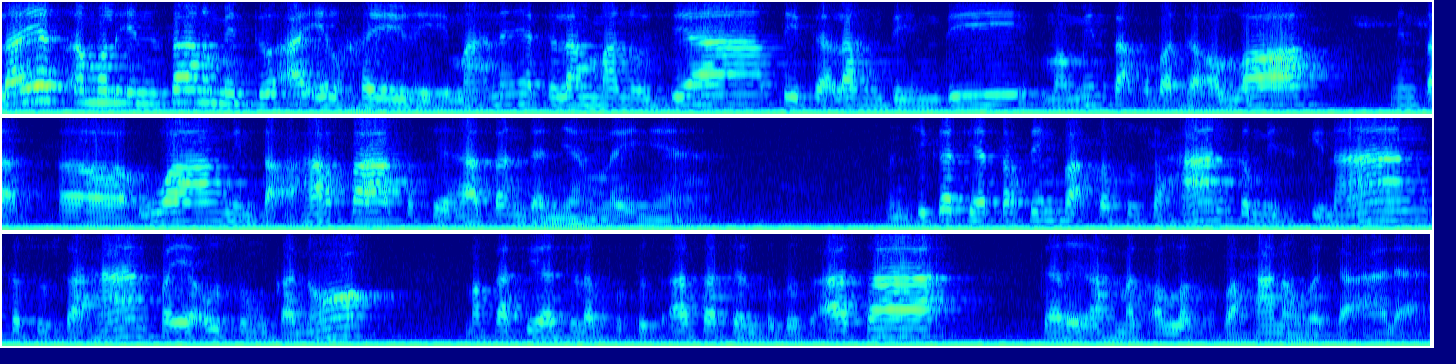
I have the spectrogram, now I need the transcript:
Layas amul insan min du'ail khairi. Maknanya adalah manusia tidaklah henti-henti meminta kepada Allah Minta uh, uang, minta harta, kesehatan dan yang lainnya. Dan jika dia tertimpa kesusahan, kemiskinan, kesusahan, paya usung kano Maka dia adalah putus asa dan putus asa Dari rahmat Allah subhanahu wa ta'ala.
